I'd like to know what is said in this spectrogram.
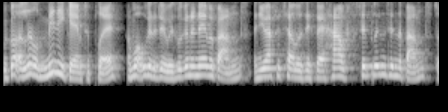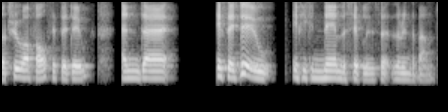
we've got a little mini game to play. And what we're going to do is we're going to name a band, and you have to tell us if they have siblings in the band, so true or false if they do. And uh, if they do, if you can name the siblings that they're in the band.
